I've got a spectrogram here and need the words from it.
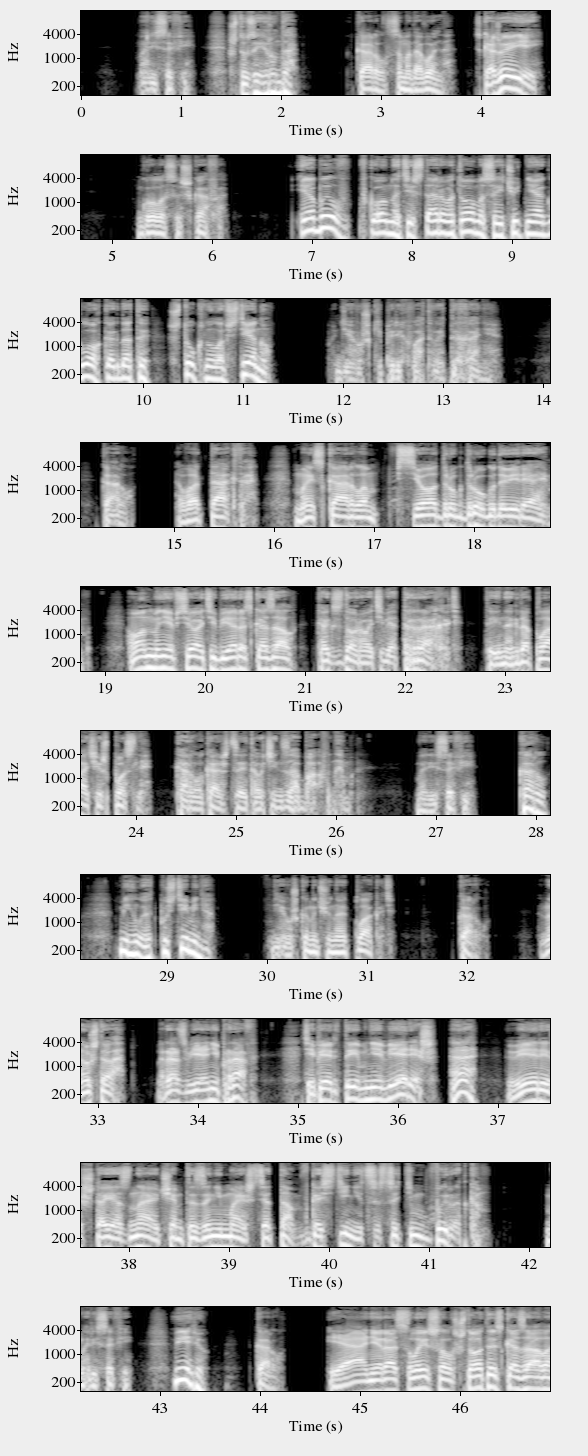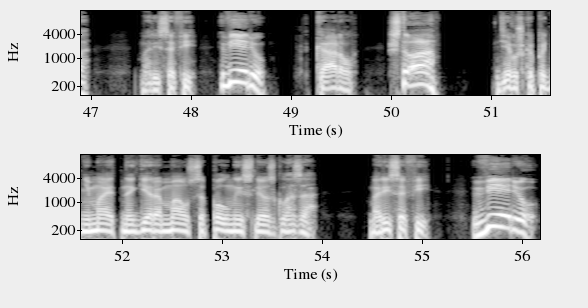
Мари Софи. «Что за ерунда?» Карл самодовольно. «Скажи ей!» Голос из шкафа. «Я был в комнате старого Томаса и чуть не оглох, когда ты стукнула в стену». Девушке перехватывает дыхание. Карл. «Вот так-то. Мы с Карлом все друг другу доверяем. Он мне все о тебе рассказал. Как здорово тебя трахать. Ты иногда плачешь после. Карлу кажется это очень забавным». Мари Софи. «Карл, милый, отпусти меня». Девушка начинает плакать. Карл. «Ну что, разве я не прав? Теперь ты мне веришь, а? Веришь, что я знаю, чем ты занимаешься там, в гостинице с этим выродком?» Мари Софи. «Верю». Карл. «Я не расслышал, что ты сказала?» Мари Софи. «Верю». Карл. «Что?» Девушка поднимает на Гера Мауса полные слез глаза. Мари Софи. «Верю!»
